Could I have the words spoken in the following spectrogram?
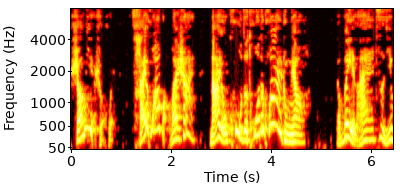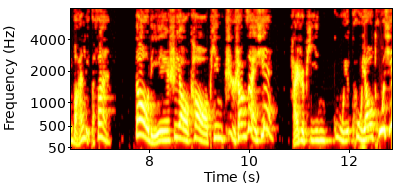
商业社会，才华往外晒，哪有裤子脱得快重要啊？那未来自己碗里的饭，到底是要靠拼智商在线，还是拼裤裤腰脱线？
